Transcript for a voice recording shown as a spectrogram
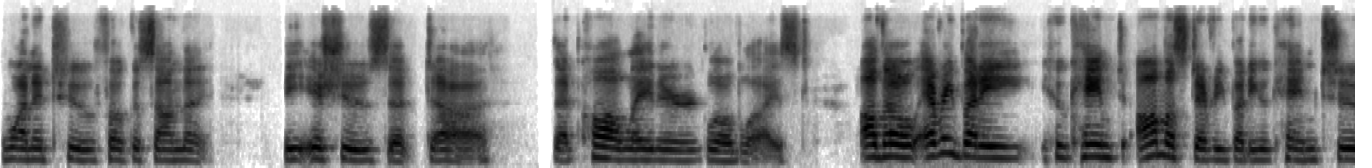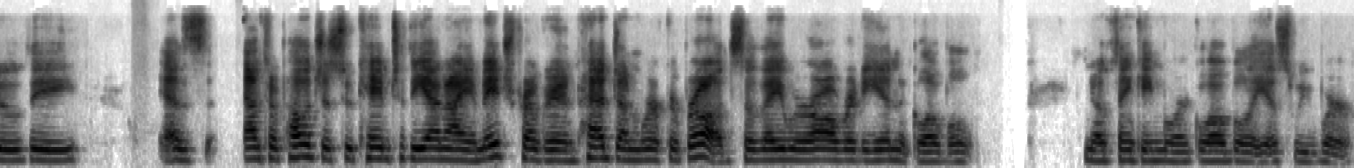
wanted to focus on the, the issues that, uh, that Paul later globalized. Although everybody who came to, almost everybody who came to the, as anthropologists who came to the NIMH program had done work abroad. So they were already in the global, you know, thinking more globally as we were.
